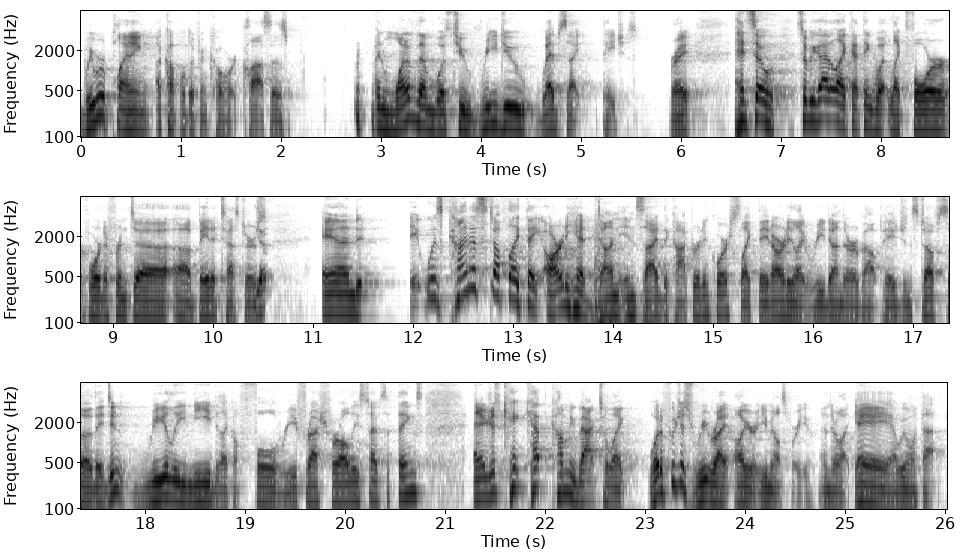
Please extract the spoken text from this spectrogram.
we were planning a couple different cohort classes, and one of them was to redo website pages, right? And so so we got like I think what like four four different uh, uh, beta testers, yep. and it was kind of stuff like they already had done inside the copywriting course. Like they'd already like redone their about page and stuff, so they didn't really need like a full refresh for all these types of things. And it just kept coming back to like, what if we just rewrite all your emails for you? And they're like, yeah, yeah, yeah, we want that.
